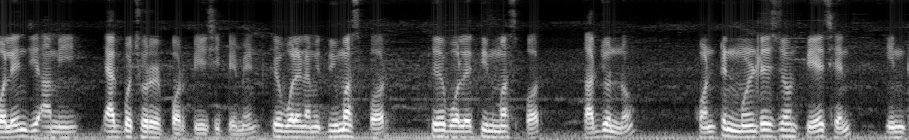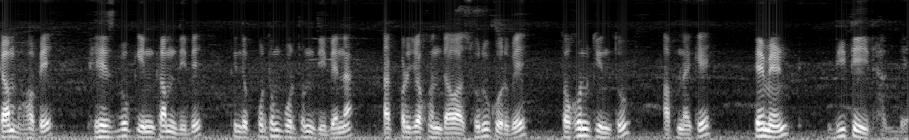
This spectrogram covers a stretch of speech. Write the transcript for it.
বলেন যে আমি এক বছরের পর পেয়েছি পেমেন্ট কেউ বলেন আমি দুই মাস পর, কেউ বলে তিন মাস পর। তার জন্য কন্টেন্ট মনিটাইজ যখন পেয়েছেন ইনকাম হবে ফেসবুক ইনকাম দিবে, কিন্তু প্রথম প্রথম দিবে না। তারপরে যখন দেওয়া শুরু করবে, তখন কিন্তু আপনাকে পেমেন্ট দিতেই থাকবে।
